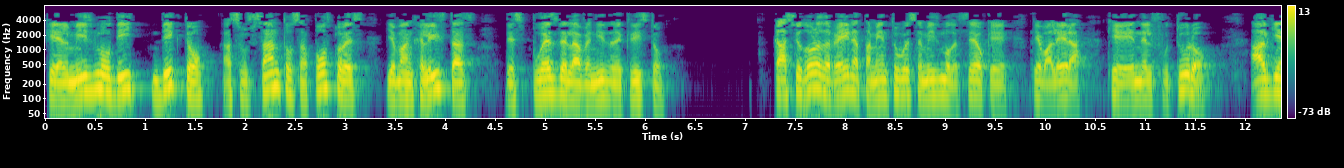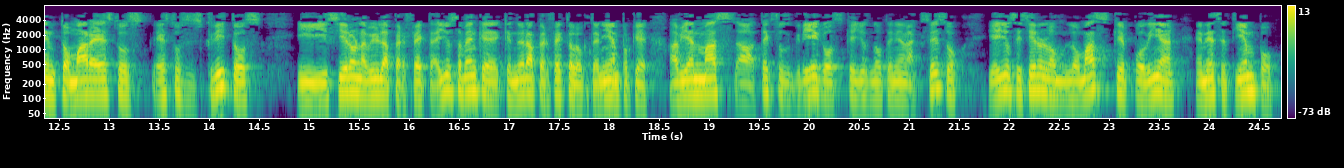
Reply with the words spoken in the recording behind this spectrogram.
que el mismo dicto a sus santos apóstoles y evangelistas después de la venida de Cristo. Casiodoro de Reina también tuvo ese mismo deseo que, que Valera, que en el futuro alguien tomara estos, estos escritos y hicieron la Biblia perfecta. Ellos sabían que, que no era perfecto lo que tenían porque habían más uh, textos griegos que ellos no tenían acceso y ellos hicieron lo, lo más que podían en ese tiempo.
